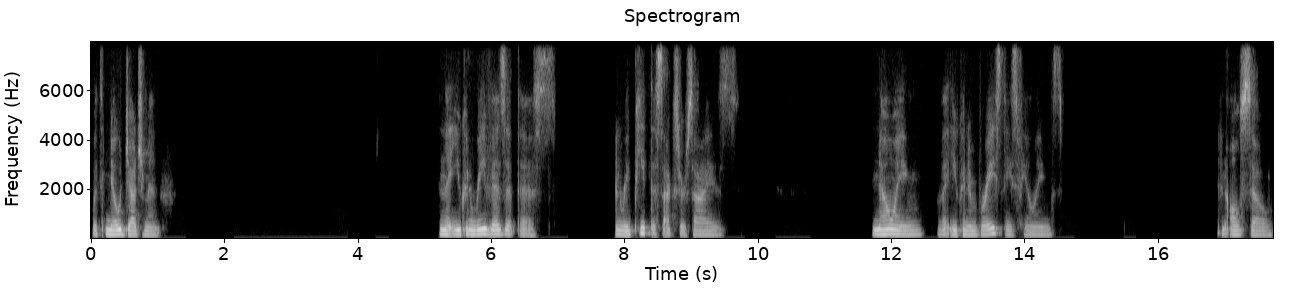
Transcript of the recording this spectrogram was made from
with no judgment. And that you can revisit this and repeat this exercise knowing that you can embrace these feelings and also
